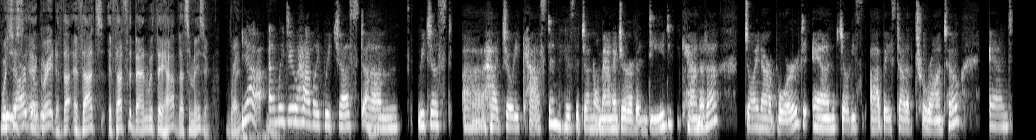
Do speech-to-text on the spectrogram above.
which is uh, building- great. If that if that's if that's the bandwidth they have, that's amazing, right? Yeah, and we do have like we just um, we just uh, had Jody Caston, who's the general manager of Indeed Canada, join our board, and Jody's uh, based out of Toronto, and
